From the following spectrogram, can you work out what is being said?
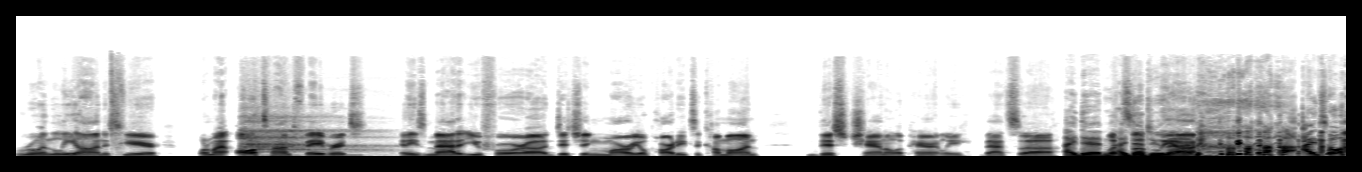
Ruin Leon is here, one of my all time favorites. And he's mad at you for uh, ditching Mario Party to come on this channel apparently that's uh i did i did up, do Leon? that i told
